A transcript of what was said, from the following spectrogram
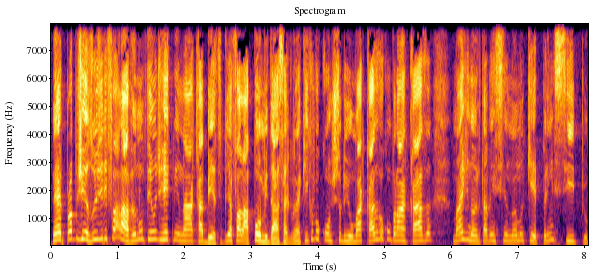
Né? O próprio Jesus ele falava: Eu não tenho onde reclinar a cabeça. Ele podia falar: Pô, me dá essa grana aqui que eu vou construir uma casa, vou comprar uma casa. Mas não, ele estava ensinando o quê? Princípio.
